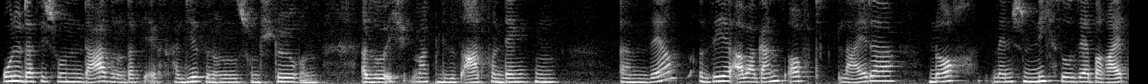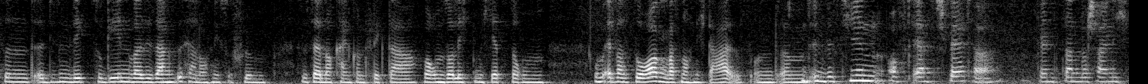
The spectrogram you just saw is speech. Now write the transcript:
ohne dass sie schon da sind und dass sie eskaliert sind und uns schon stören. Also ich mag dieses Art von Denken, ähm, sehr, sehe aber ganz oft leider noch Menschen nicht so sehr bereit sind, äh, diesen Weg zu gehen, weil sie sagen, es ist ja noch nicht so schlimm. Es ist ja noch kein Konflikt da. Warum soll ich mich jetzt darum um etwas sorgen, was noch nicht da ist? Und, ähm, und investieren oft erst später, wenn es dann wahrscheinlich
